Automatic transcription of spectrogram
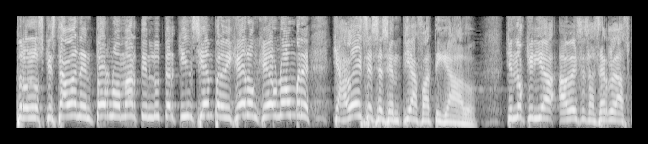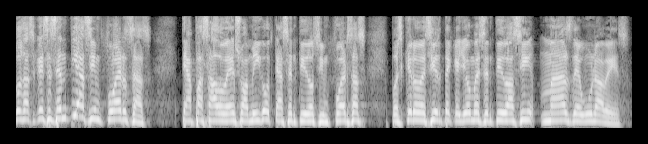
Pero los que estaban en torno a Martin Luther King siempre dijeron que era un hombre que a veces se sentía fatigado, que no quería a veces hacerle las cosas, que se sentía sin fuerzas. ¿Te ha pasado eso, amigo? ¿Te has sentido sin fuerzas? Pues quiero decirte que yo me he sentido así más de una vez.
